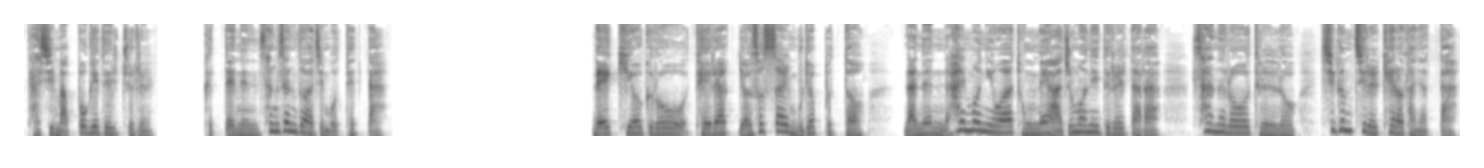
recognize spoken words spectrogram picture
다시 맛보게 될 줄을 그때는 상상도 하지 못했다. 내 기억으로 대략 6살 무렵부터 나는 할머니와 동네 아주머니들을 따라 산으로 들로 시금치를 캐러 다녔다.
